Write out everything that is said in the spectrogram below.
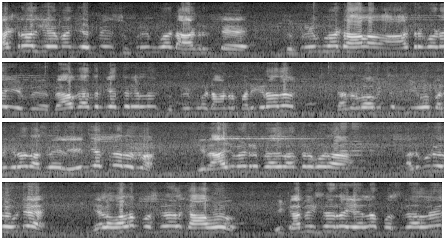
కంట్రోల్ చేయమని చెప్పి సుప్రీంకోర్టు ఆర్డర్ ఇస్తే సుప్రీంకోర్టు ఆ- ఆర్డర్ కూడా ఈ చేస్తారు వీళ్ళు. సుప్రీంకోర్టు ఆర్డర్ పనికిరాదు. చంద్రబాబు ఇచ్చిన జీవో పనికిరాదు. అసలు వీళ్ళు ఏం చేస్తున్నారు అసలు? ఈ రాజమండ్రి ప్రజలందరూ కూడా అనుకునేది ఒకటే వీళ్ళ వల్ల పుస్తకాలు కావు. ఈ కమిషనర్ వీళ్ళ పుస్తకాలని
